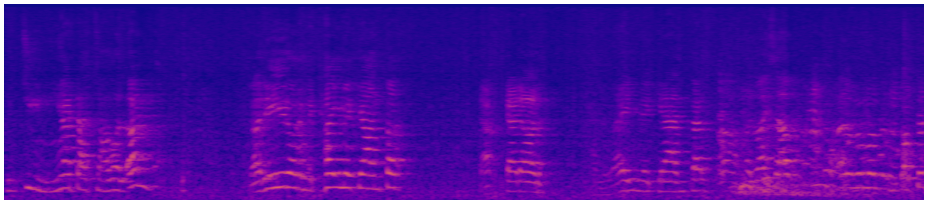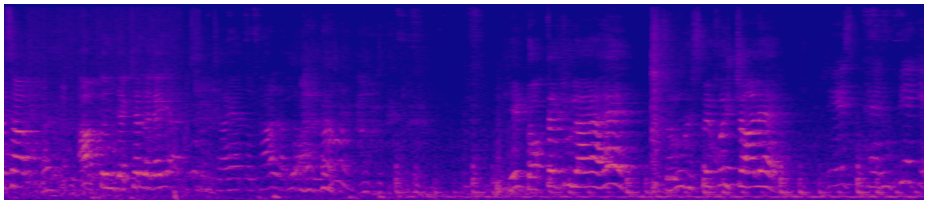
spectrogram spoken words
फिर चीनी आटा चावल अन्न। शरीर और मिठाई में क्या अंतर? डॉक्टर और हलवाई में क्या अंतर? हलवाई साहब डॉक्टर साहब आप तो इंजेक्शन लगाइए। समझाया तो था ये डॉक्टर क्यों लाया है? ज़रूर इसमें कोई चाल है। रेस रुपये के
